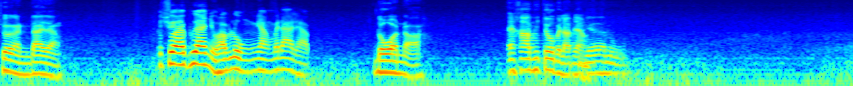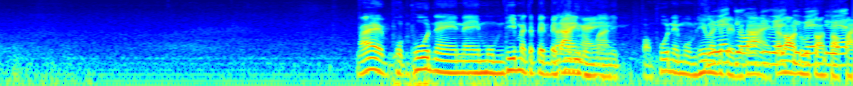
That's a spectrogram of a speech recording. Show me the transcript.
ช่วยกันได้ยังช่วยเพื่อนอยู่ครับลุงยังไม่ได้เลยครับ โดนเหรอ ไอ้ข้าวพี่โจไปรับยังเยอะลุงไม่ผมพูดในในมุมที่มันจะเป็นไปได้แล้วถ้าอยู่ไงโรงพยาบาลอีกผมพูดในมุมที่มันจะเป็นไปได้พี่เวทก็รอดูพี่เวทตอนพี่เวท ต่อไป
